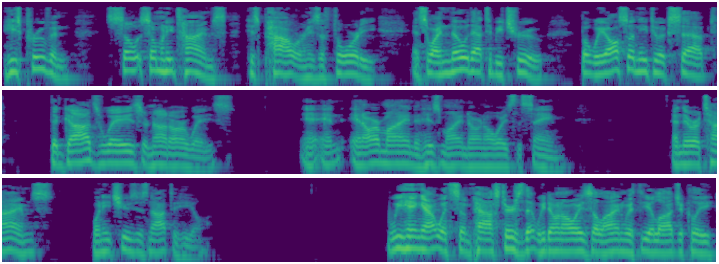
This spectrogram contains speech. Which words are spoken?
He's proven so, so many times his power and his authority. And so I know that to be true. But we also need to accept that God's ways are not our ways. And, and, and our mind and his mind aren't always the same. And there are times when he chooses not to heal. We hang out with some pastors that we don't always align with theologically.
